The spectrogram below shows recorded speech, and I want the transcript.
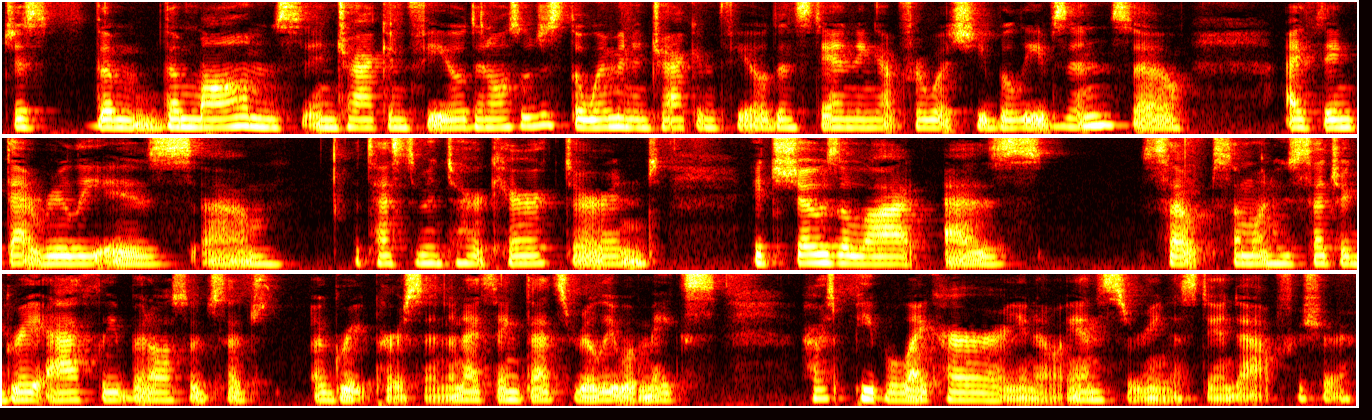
just the the moms in track and field and also just the women in track and field and standing up for what she believes in. So I think that really is um, a testament to her character and it shows a lot as so someone who's such a great athlete but also such a great person and I think that's really what makes her people like her, you know, and Serena stand out for sure.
